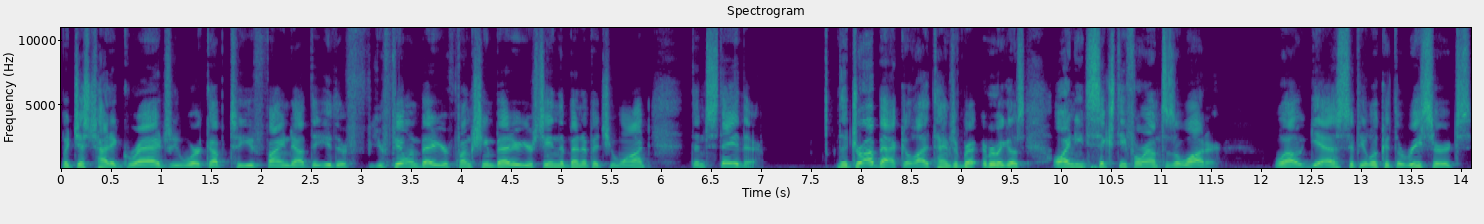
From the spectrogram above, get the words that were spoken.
but just try to gradually work up till you find out that either you're feeling better you're functioning better you're seeing the benefits you want then stay there the drawback a lot of times everybody goes oh i need 64 ounces of water well, yes, if you look at the research,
